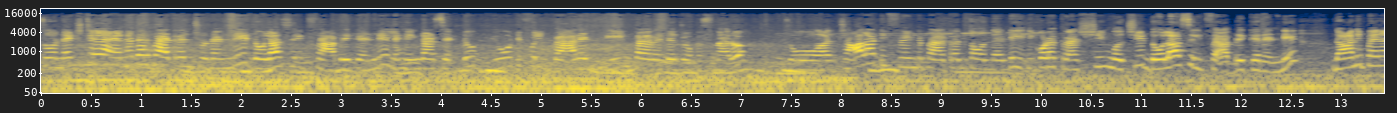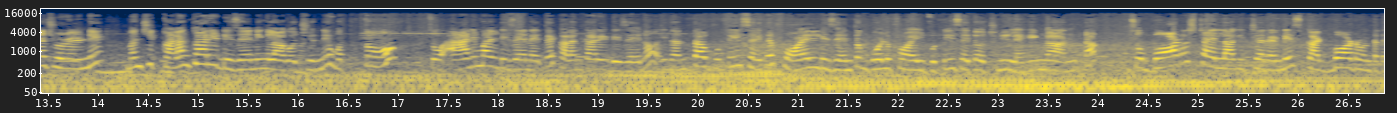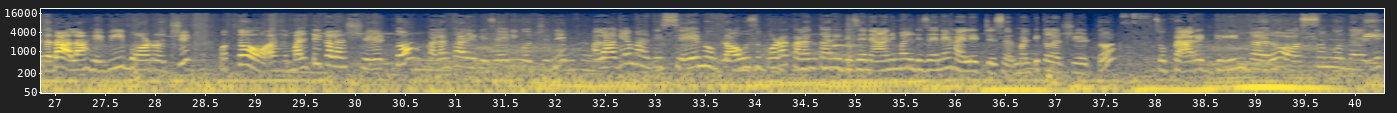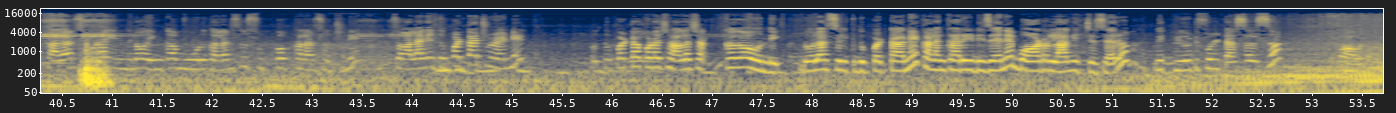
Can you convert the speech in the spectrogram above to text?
సో నెక్స్ట్ అనదర్ ప్యాటర్న్ చూడండి. డోలా సిల్క్ ఫ్యాబ్రిక్ అండి. Lehenga set beautiful parrot green colour అయితే చూపిస్తున్నారు. సో అది చాలా డిఫరెంట్ ప్యాటర్న్తో ఉందండి. ఇది కూడా క్రషింగ్ వచ్చి డోలా సిల్క్ ఫ్యాబ్రిక్ అండి దానిపైన చూడండి మంచి కలంకారీ డిజైనింగ్ లాగా వచ్చింది. మొత్తం సో యానిమల్ డిజైన్ అయితే కలంకారీ డిజైన్ ఇదంతా బుటీస్ అయితే ఫాయిల్ డిజైన్తో గోల్డ్ ఫాయిల్ బుటీస్ అయితే వచ్చినాయి లెహెంగా అంతా. సో బార్డర్ స్టైల్ లాగా ఇచ్చారండి. స్కట్ బార్డర్ ఉంటది కదా అలా హెవీ బార్డర్ వచ్చి మొత్తం మల్టీ కలర్ షేడ్తో కలంకారీ డిజైనింగ్ వచ్చింది. అలాగే మనకి సేమ్ బ్లౌజ్ కూడా Kalamkari design animal design highlight చేశారు మల్టీ కలర్ షేడ్తో. సో ప్యారెట్ గ్రీన్ కలర్ అవసరంగా ఉందండి. కలర్స్ కూడా ఇందులో ఇంకా మూడు కలర్స్ సూపర్ కలర్స్ వచ్చినాయి. సో అలాగే దుపట్టా చూడండి. దుపట్టా కూడా చాలా చక్కగా ఉంది. డోలా సిల్క్ దుపట్టానే కలంకారీ డిజైనే బార్డర్ లాగా ఇచ్చేసారు విత్ బ్యూటిఫుల్ టసల్స్ బాగుంది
